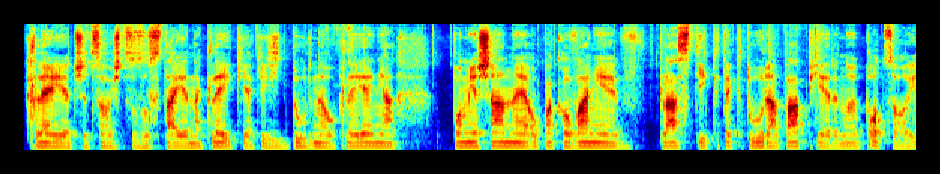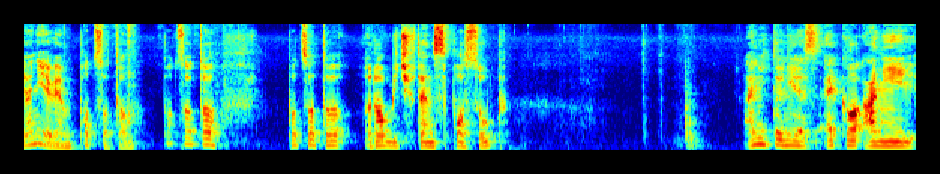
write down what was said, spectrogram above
kleje czy coś, co zostaje, naklejki, jakieś durne oklejenia, pomieszane opakowanie w plastik, tektura, papier. No po co? Ja nie wiem, po co to? Po co to, po co to robić w ten sposób? Ani to nie jest eko, ani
